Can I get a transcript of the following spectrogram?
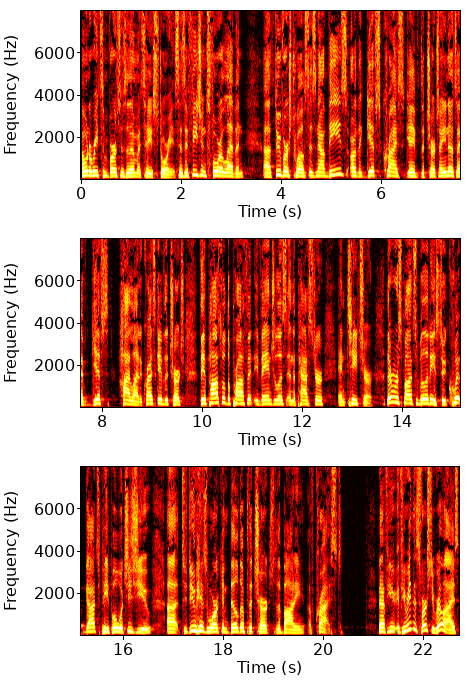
I want to read some verses and then I'm going to tell you a story. It says Ephesians 4:11 uh, through verse 12 says, "Now these are the gifts Christ gave the church." Now you notice I have gifts highlighted. Christ gave the church the apostle, the prophet, evangelist, and the pastor and teacher. Their responsibility is to equip God's people, which is you, uh, to do His work and build up the church, the body of Christ. Now, if you if you read this verse, you realize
